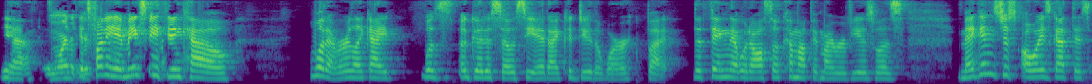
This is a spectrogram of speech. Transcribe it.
yeah it's funny it makes me think how whatever like i was a good associate i could do the work but the thing that would also come up in my reviews was Megan's just always got this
